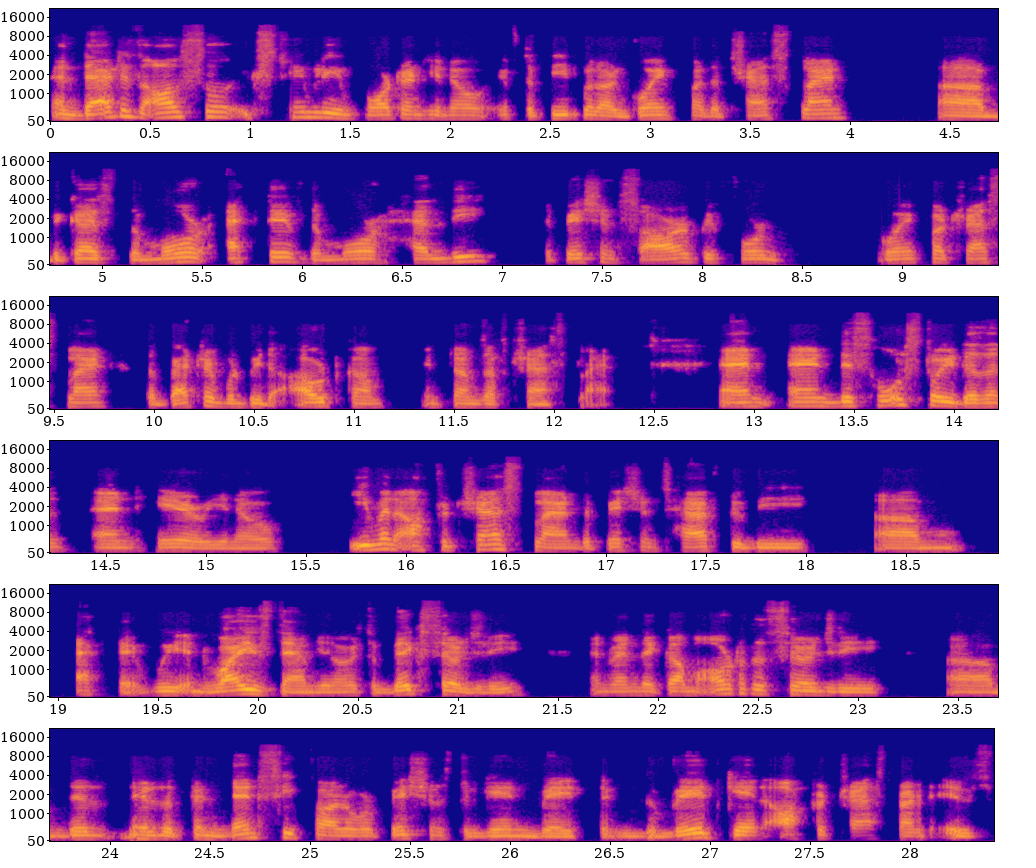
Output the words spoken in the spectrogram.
And that is also extremely important, you know, if the people are going for the transplant, uh, because the more active, the more healthy the patients are before going for transplant, the better would be the outcome in terms of transplant. And and this whole story doesn't end here. You know, even after transplant, the patients have to be um, active. We advise them. You know, it's a big surgery, and when they come out of the surgery, um, there's, a tendency for our patients to gain weight. The, the weight gain after transplant is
